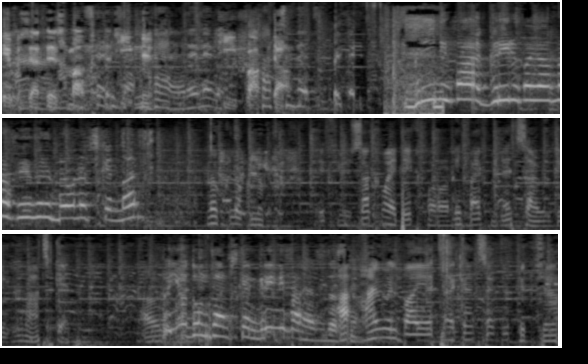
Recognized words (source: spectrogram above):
It was at this moment that he knew he fucked up. Greenify, Greenify are my favorite donut skin, man. Look, look, look. If you suck my dick for only 5 minutes, I will give you that skin. But you don't have skin, Greenify has the skin. I, I will buy it, I can send you picture.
